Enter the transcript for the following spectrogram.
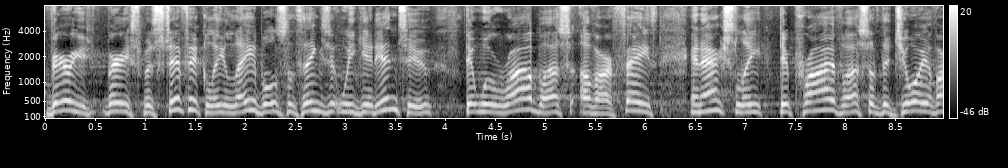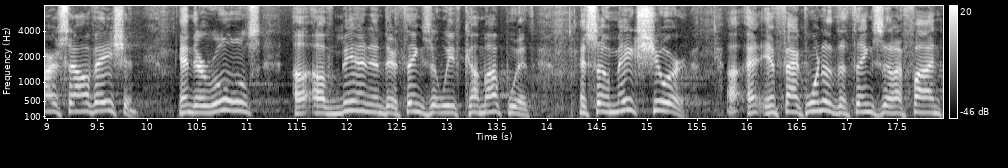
very, very specifically labels the things that we get into that will rob us of our faith and actually deprive us of the joy of our salvation and they're rules uh, of men and they're things that we've come up with. And so make sure. Uh, in fact, one of the things that I find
